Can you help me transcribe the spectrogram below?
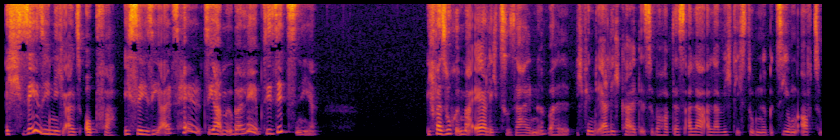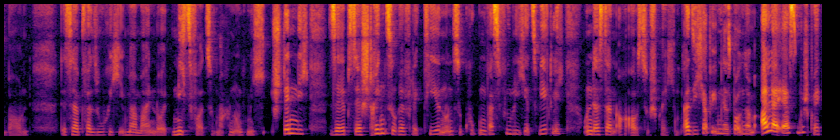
Ich sehe sie nicht als Opfer, ich sehe sie als Held. Sie haben überlebt, sie sitzen hier ich versuche immer ehrlich zu sein, ne? weil ich finde, Ehrlichkeit ist überhaupt das Aller, Allerwichtigste, um eine Beziehung aufzubauen. Deshalb versuche ich immer meinen Leuten nichts vorzumachen und mich ständig selbst sehr streng zu reflektieren und zu gucken, was fühle ich jetzt wirklich und das dann auch auszusprechen. Also ich habe ihm das bei unserem allerersten Gespräch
